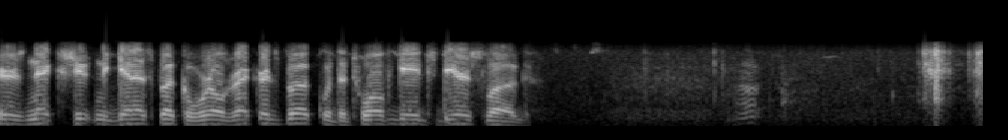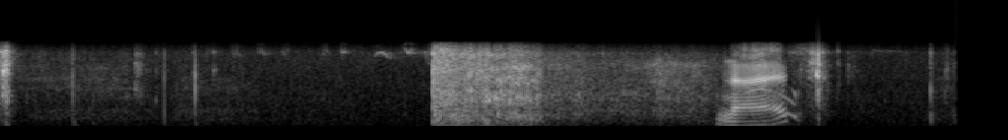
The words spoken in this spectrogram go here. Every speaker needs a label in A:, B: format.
A: Here's Nick shooting the Guinness Book of World Records book with a 12 gauge deer slug. Nice.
